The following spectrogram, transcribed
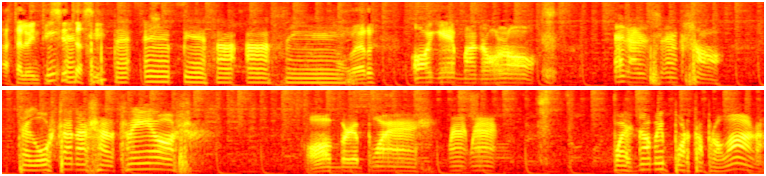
Hasta el Y 27 el así. chiste empieza así. A ver. Oye, Manolo, en el sexo, ¿te gustan hacer tríos? Hombre, pues... Pues no me importa probar.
